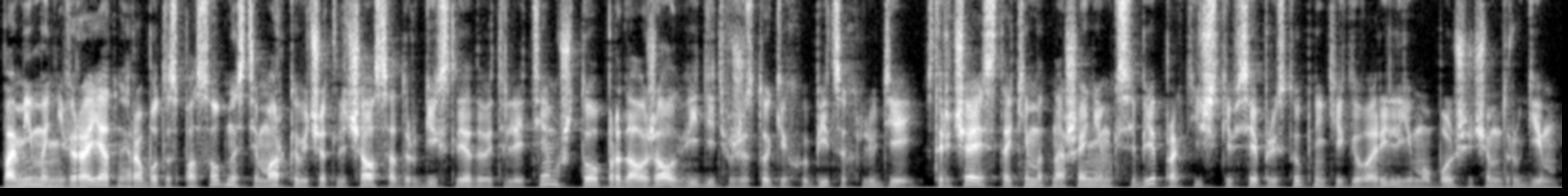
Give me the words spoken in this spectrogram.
Помимо невероятной работоспособности, Маркович отличался от других следователей тем, что продолжал видеть в жестоких убийцах людей. Встречаясь с таким отношением к себе, практически все преступники говорили ему больше, чем другим.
